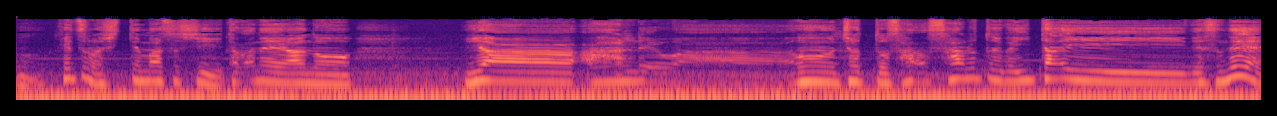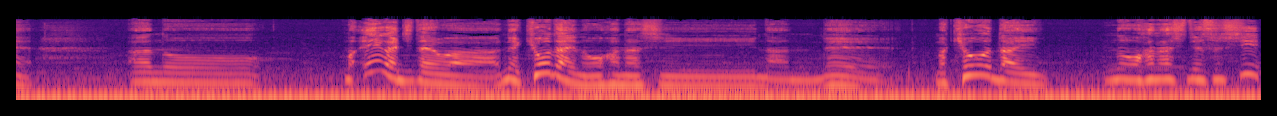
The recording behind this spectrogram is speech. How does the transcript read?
うん、結論知ってますし、ただね、あの、いやー、あれは、うん、ちょっと刺さるというか痛いですね。あのまあ、映画自体はね、兄弟のお話なんで、まあ、兄弟のお話ですし、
